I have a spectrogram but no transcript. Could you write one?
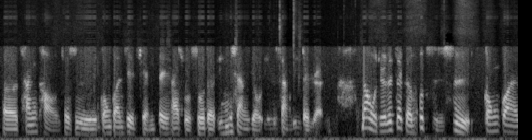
呃参考，就是公关界前辈他所说的影响有影响力的人。那我觉得这个不只是公关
